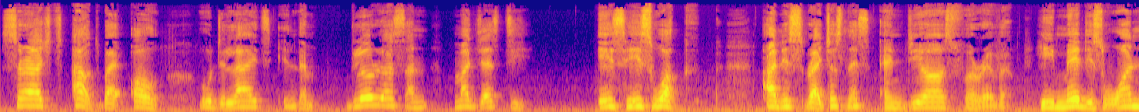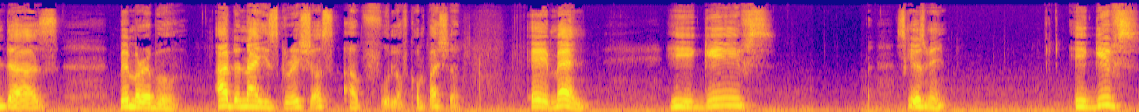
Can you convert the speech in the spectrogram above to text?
searched out by all who delight in them. Glorious and majesty is his work, and his righteousness endures forever. He made his wonders memorable. Adonai is gracious and full of compassion. Amen. He gives, excuse me, he gives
